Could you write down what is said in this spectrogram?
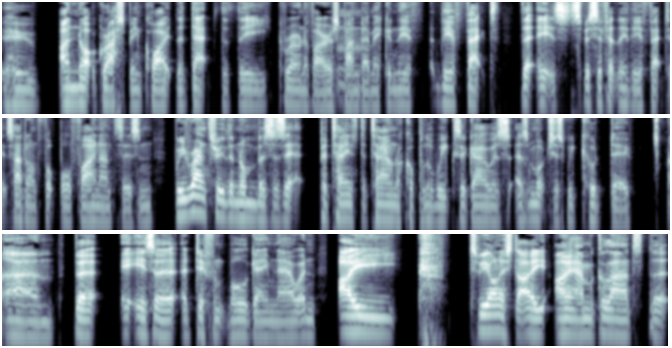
who are not grasping quite the depth of the coronavirus mm. pandemic and the the effect that it's specifically the effect it's had on football finances. And we ran through the numbers as it pertains to town a couple of weeks ago, as as much as we could do. Um, but it is a, a different ball game now, and I, to be honest, I I am glad that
